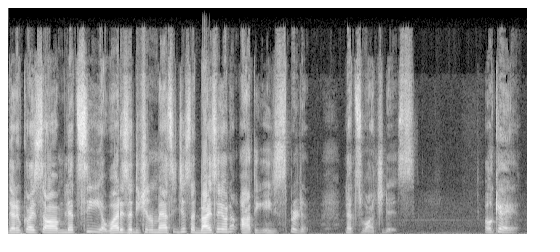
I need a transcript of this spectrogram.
Then of course, um, let's see, what is additional messages, advice sa'yo ng ating spirit. Let's watch this. Okay.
